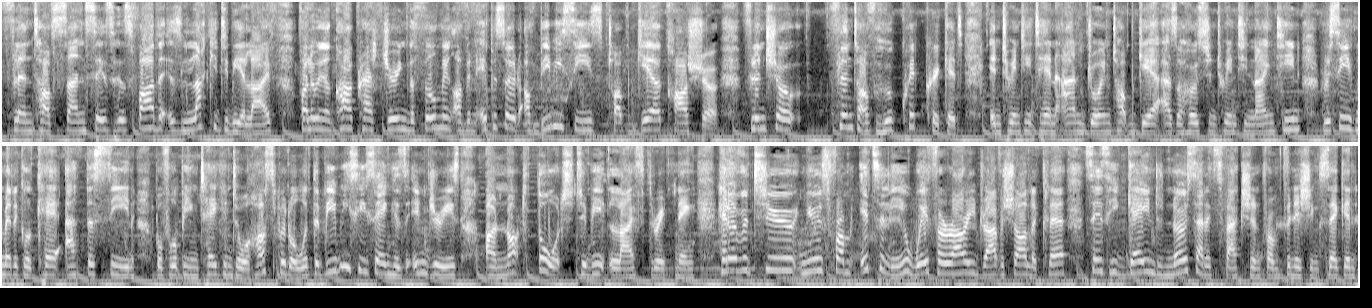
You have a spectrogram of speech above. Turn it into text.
Flintoff's son says his father is lucky to be alive following a car crash during the filming of an episode of BBC's Top Gear car show. Flint show Flintoff, who quit cricket in 2010 and joined Top Gear as a host in 2019, received medical care at the scene before being taken to a hospital, with the BBC saying his injuries are not thought to be life threatening. Head over to news from Italy, where Ferrari driver Charles Leclerc says he gained no satisfaction from finishing second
